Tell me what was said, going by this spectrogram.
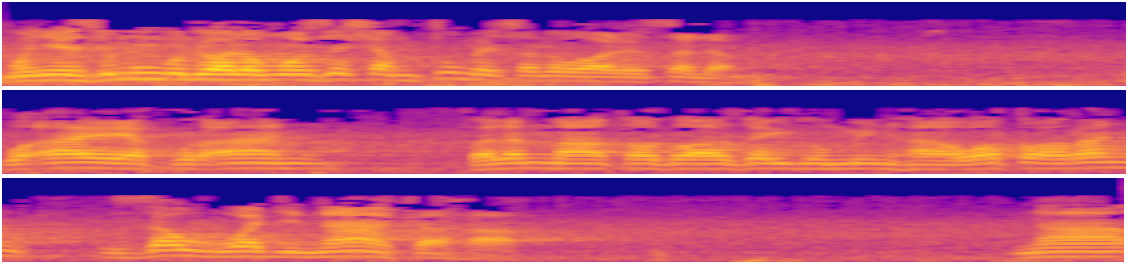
Mwenyezi Mungu ndio alomwozesha mtume sallallahu alaihi wasallam. Wa aya ya Qur'an falamma qada zaidun minha wataran zawajnakaha na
